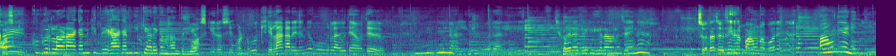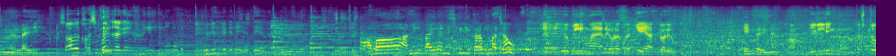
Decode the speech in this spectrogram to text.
कुकुर लडाएका कि देखाएका कि क्या रहेका छन् त यो? हस्की र सेफर्ड ऊ खेलाएका रहेछन् क्या कुकुरलाई? ऊ त्यहाँ त्यो छोराछोरी खेलाउनु छैन? छोराछोरी यिनीहरू पाउन परेन। पाउने हो नि तिमीहरूलाई सबै खसी परिसक्यो अब हामी बाहिर निस्किने क्रममा छौँ। यो बिल्डिङमा आएर एउटा कुरा के याद गर्यो? केही गरिन नि। बिल्डिङ यस्तो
